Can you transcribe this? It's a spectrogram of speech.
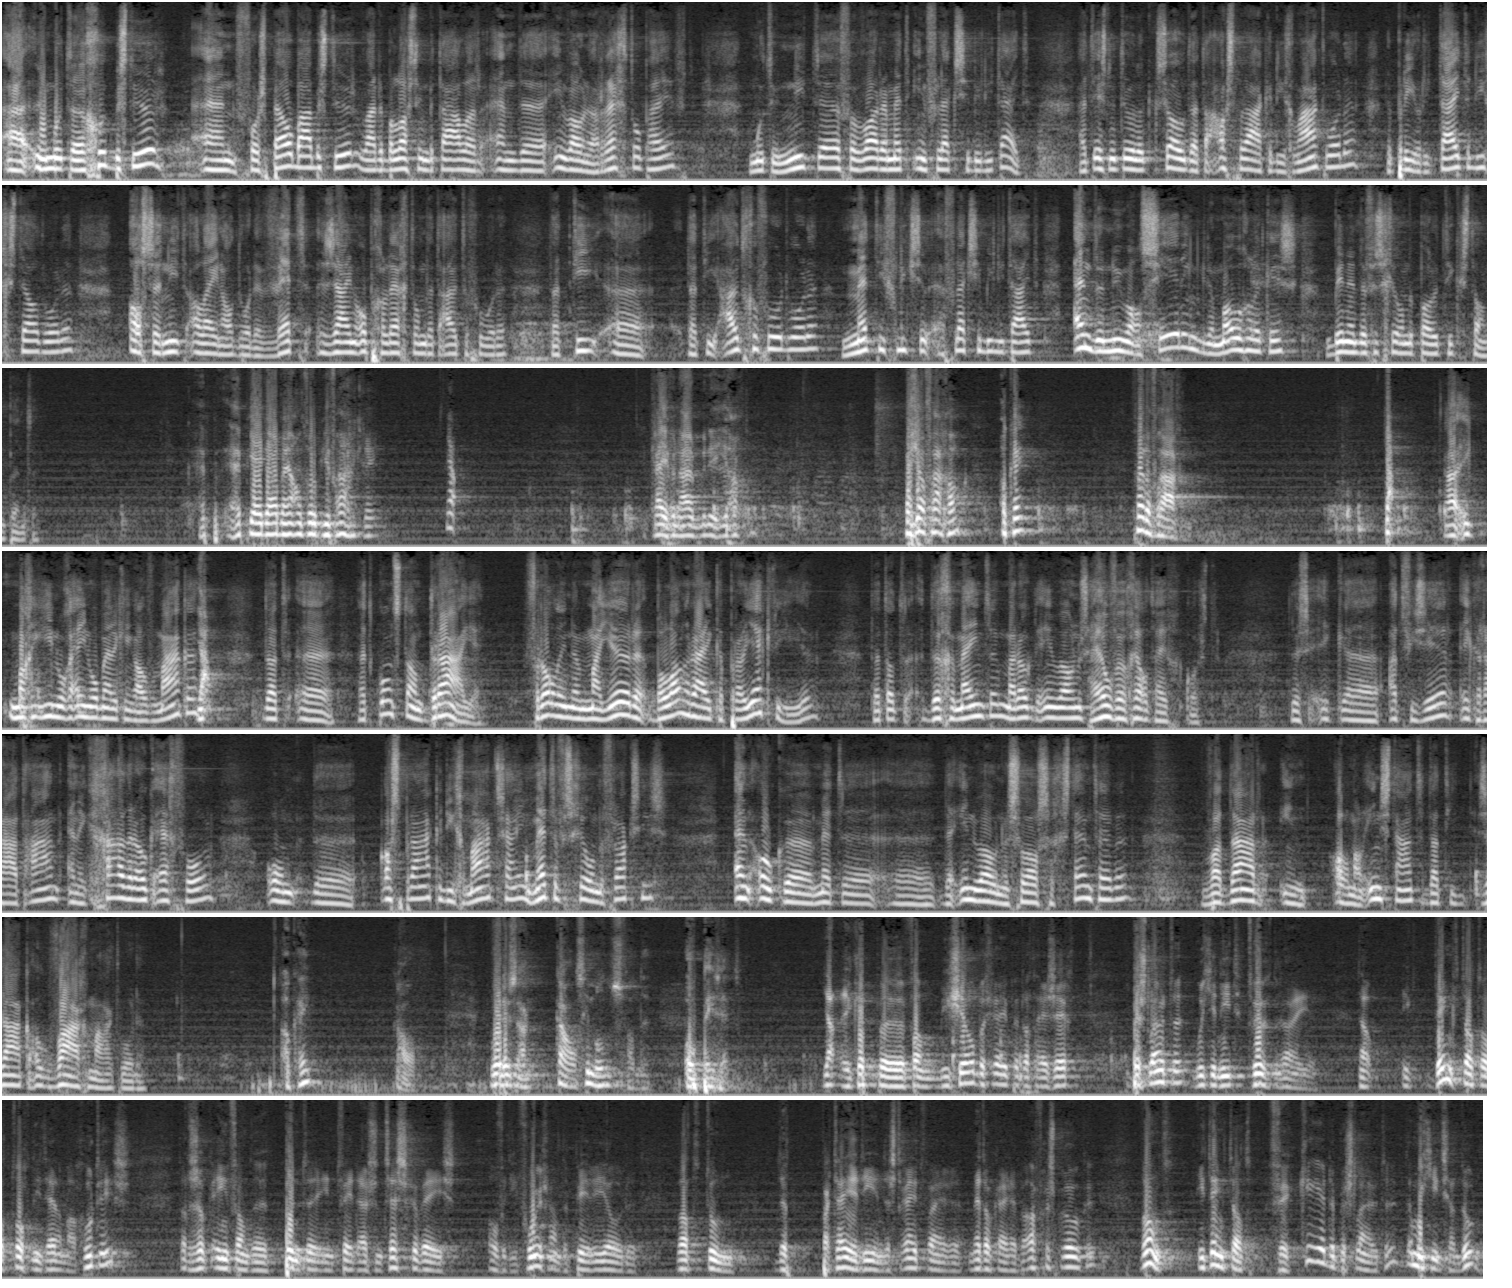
Uh, u moet uh, goed bestuur en voorspelbaar bestuur, waar de belastingbetaler en de inwoner recht op heeft, moet u niet verwarren met inflexibiliteit. Het is natuurlijk zo dat de afspraken die gemaakt worden, de prioriteiten die gesteld worden, als ze niet alleen al door de wet zijn opgelegd om dat uit te voeren, dat die, uh, dat die uitgevoerd worden met die flexibiliteit en de nuancering die er mogelijk is binnen de verschillende politieke standpunten. Heb, heb jij daarbij antwoord op je vraag gekregen? Ja. Ik krijg even naar meneer hierachter. Was jouw vraag ook? Oké. Okay. Verder vragen? Ja. ja ik, mag ik hier nog één opmerking over maken? Ja. Dat uh, het constant draaien, vooral in de majeure belangrijke projecten hier, dat dat de gemeente, maar ook de inwoners heel veel geld heeft gekost. Dus ik uh, adviseer, ik raad aan en ik ga er ook echt voor om de afspraken die gemaakt zijn met de verschillende fracties en ook uh, met uh, de inwoners zoals ze gestemd hebben, wat daarin allemaal in staat, dat die zaken ook waargemaakt worden. Oké. Okay. Karl. Wordt dus aan Karl Simons van de OPZ. Ja, ik heb uh, van Michel begrepen dat hij zegt, besluiten moet je niet terugdraaien. Nou, ik denk dat dat toch niet helemaal goed is. Dat is ook een van de punten in 2006 geweest over die voorgaande periode, wat toen de partijen die in de strijd waren met elkaar hebben afgesproken. Want ik denk dat verkeerde besluiten, daar moet je iets aan doen.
